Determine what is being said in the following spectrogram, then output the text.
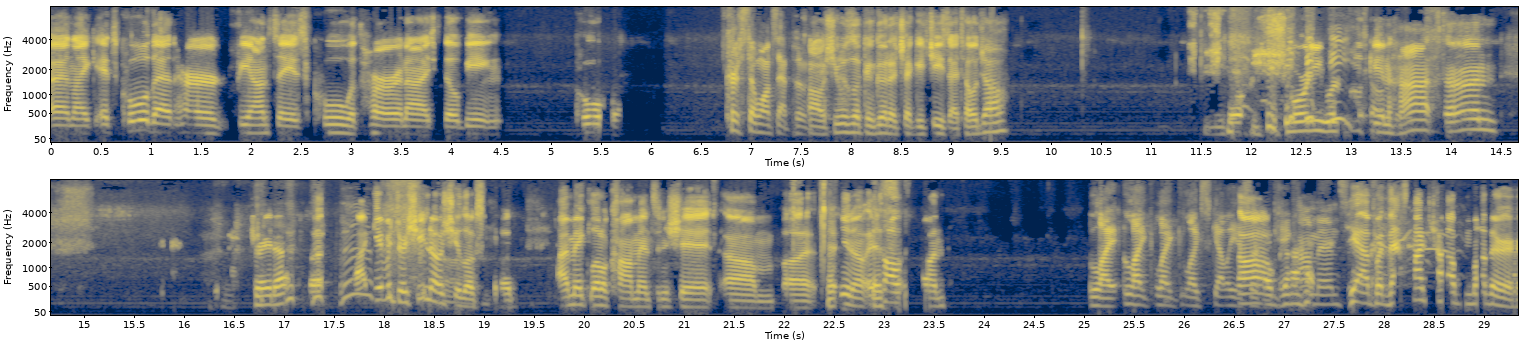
and like it's cool that her fiance is cool with her and I still being cool. Chris still wants that poon. Oh, she was looking good at Chuck E. Cheese. I told y'all. Shorty was looking hot, son. Straight up. But I give it to her. She knows she looks good. I make little comments and shit. Um, but you know, it's, It's- all fun. Like like like like Skelly Oh, oh, God. comments. Yeah, but that's my child's mother.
